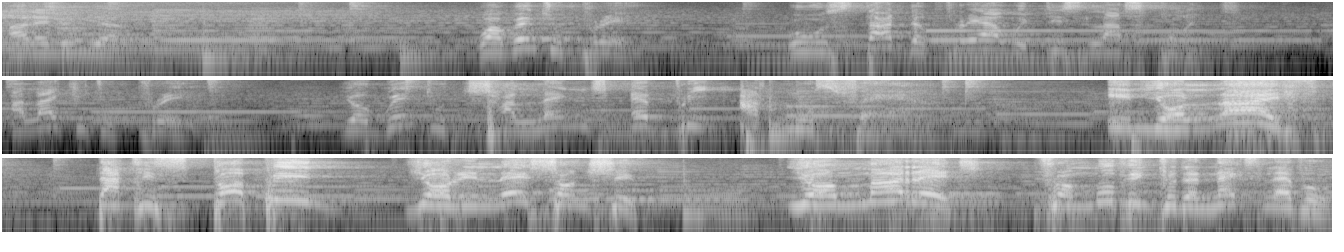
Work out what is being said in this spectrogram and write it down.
Hallelujah. We are going to pray. We will start the prayer with this last point. I'd like you to pray. You're going to challenge every atmosphere in your life that is stopping your relationship, your marriage from moving to the next level.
